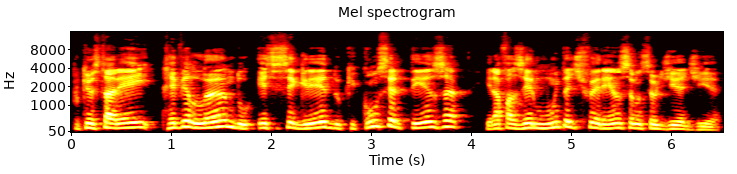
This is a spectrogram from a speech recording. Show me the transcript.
porque eu estarei revelando esse segredo que com certeza irá fazer muita diferença no seu dia a dia,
